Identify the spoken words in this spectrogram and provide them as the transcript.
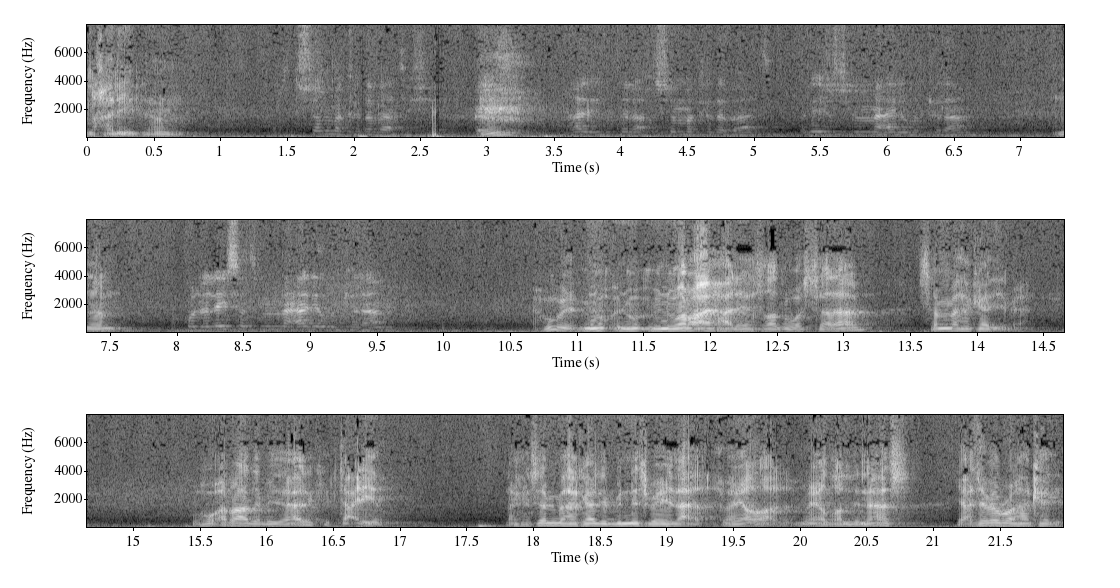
الخليل. نعم. تسمى كذبات يا شيخ هذه الثلاث أليست من معارض الكلام؟ نعم. قل أليست من معارض الكلام. هو من ورعه عليه الصلاة والسلام سماها كذبا وهو أراد بذلك التعريض لكن سماها كذب بالنسبة إلى ما يظل الناس يعتبرونها كذب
